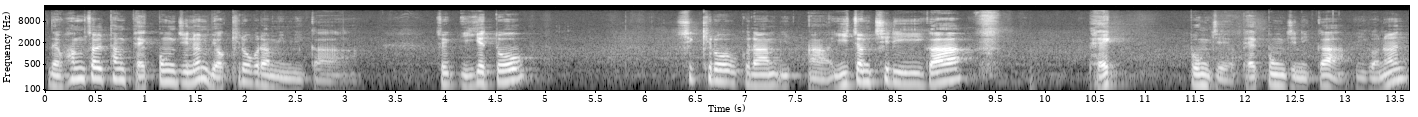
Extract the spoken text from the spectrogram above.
네, 황설탕 100봉지는 몇 킬로그램입니까? 즉 이게 또 10kg 아 2.72가 100봉지예요. 100봉지니까 이거는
